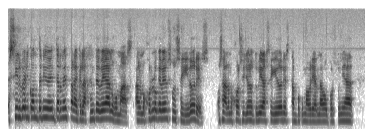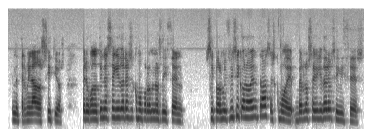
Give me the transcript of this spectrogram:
sirve el contenido de Internet para que la gente vea algo más. A lo mejor lo que ven son seguidores. O sea, a lo mejor si yo no tuviera seguidores tampoco me habrían dado oportunidad en determinados sitios. Pero cuando tienes seguidores es como por lo menos dicen, si por mi físico no entras, es como de ver los seguidores y dices,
